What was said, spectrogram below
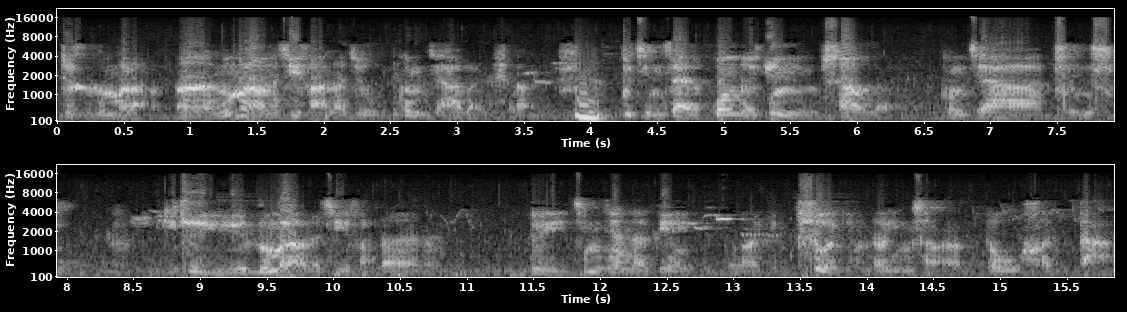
就是伦勃朗。呃，伦勃朗的技法呢，就更加完善。嗯。不仅在光的运用上呢，更加纯熟，以至于伦勃朗的技法呢，对今天的电影和摄影的影响都很大。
